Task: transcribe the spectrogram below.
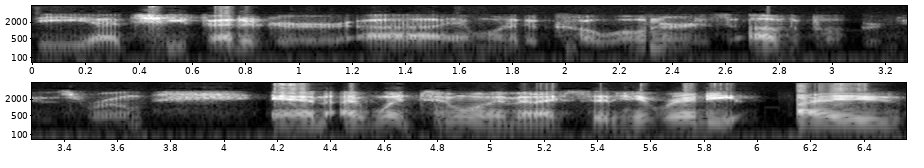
the uh, chief editor uh, and one of the co owners of the Poker Newsroom. And I went to him and I said, Hey, Randy, I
